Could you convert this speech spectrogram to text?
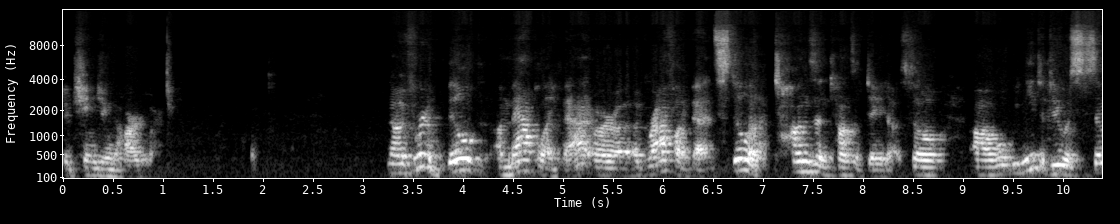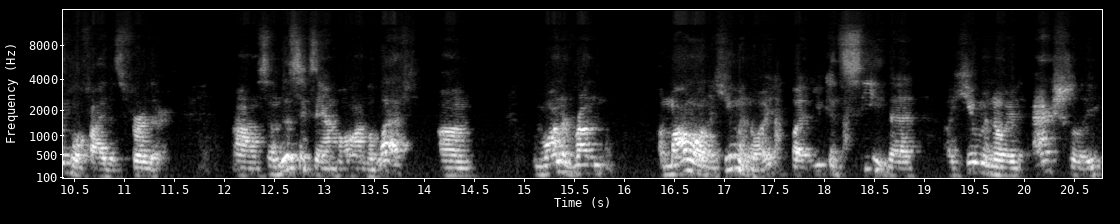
to changing the hardware. Now, if we're to build a map like that or a, a graph like that, it's still tons and tons of data. So uh, what we need to do is simplify this further. Uh, so in this example on the left, um, we want to run a model on a humanoid, but you can see that a humanoid actually,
